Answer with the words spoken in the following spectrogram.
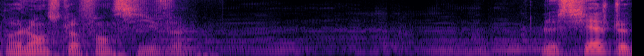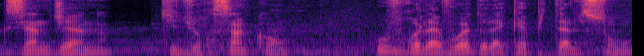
relance l'offensive. Le siège de Xianjian, qui dure 5 ans, ouvre la voie de la capitale Song.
